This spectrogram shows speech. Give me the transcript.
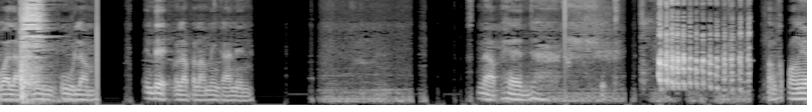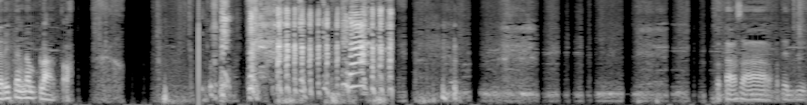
Wala kaming ulam. Hindi, wala pala kaming kanin. Snaphead. Shit. Ang kapangyarihan ng plato. Punta ako sa kapatid,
